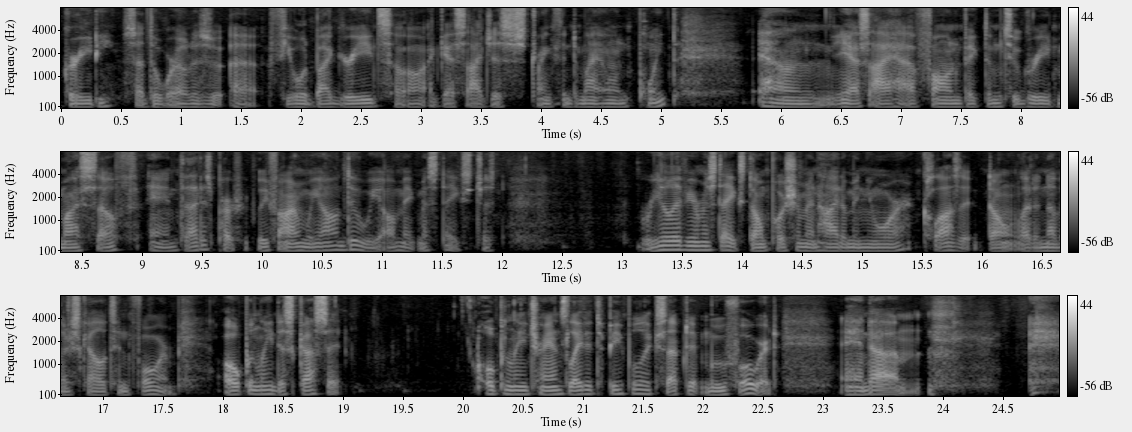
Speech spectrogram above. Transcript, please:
greedy said the world is uh, fueled by greed. So I guess I just strengthened my own point. Um, yes, I have fallen victim to greed myself, and that is perfectly fine. We all do. We all make mistakes. Just relive your mistakes. Don't push them and hide them in your closet. Don't let another skeleton form. Openly discuss it. Openly translate it to people. Accept it. Move forward. And um,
